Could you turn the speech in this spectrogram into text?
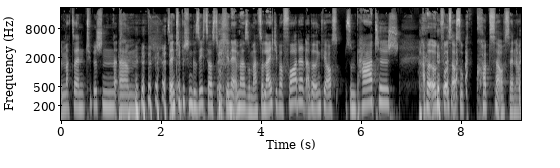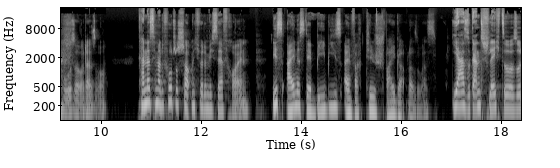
macht seinen typischen, ähm, seinen typischen Gesichtsausdruck, den er immer so macht. So leicht überfordert, aber irgendwie auch sympathisch. Aber irgendwo ist auch so Kotze auf seiner Hose oder so. Kann das jemand photoshoppen? Ich würde mich sehr freuen. Ist eines der Babys einfach Till Schweiger oder sowas? Ja, so ganz schlecht, so, so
